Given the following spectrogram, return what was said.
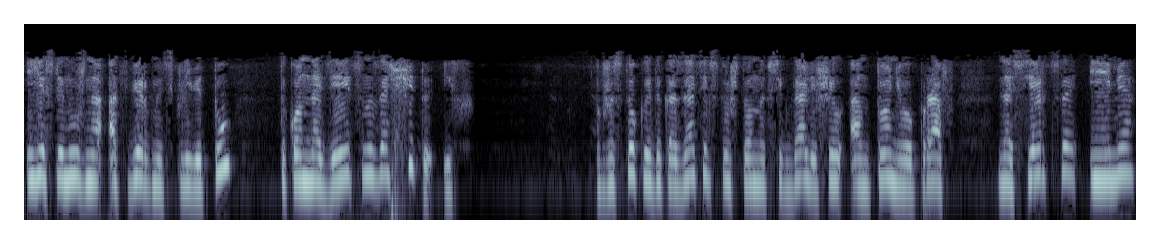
и если нужно отвергнуть клевету, так он надеется на защиту их. В жестокое доказательство, что он навсегда лишил Антонио прав на сердце, имя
